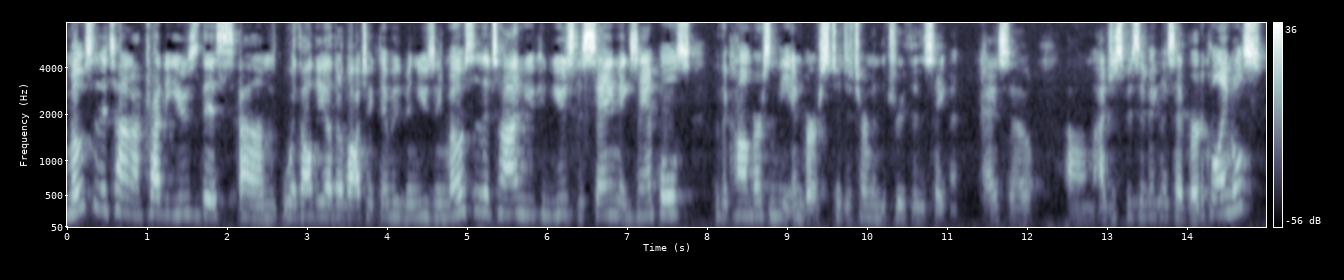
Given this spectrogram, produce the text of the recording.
most of the time I've tried to use this um, with all the other logic that we've been using. Most of the time you can use the same examples for the converse and the inverse to determine the truth of the statement. Okay, so um, I just specifically said vertical angles.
